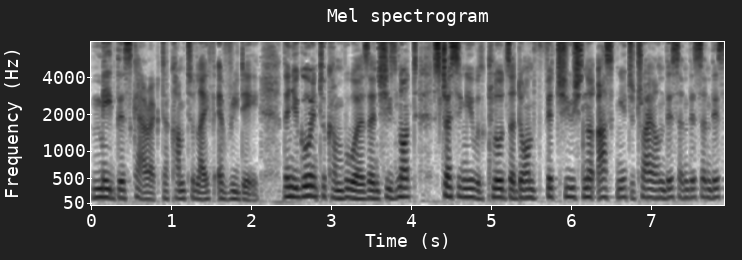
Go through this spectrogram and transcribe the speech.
made this character come to life every day. Then you go into Kambua's, and she's not stressing you with clothes that don't fit you. She's not asking you to try on this and this and this.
